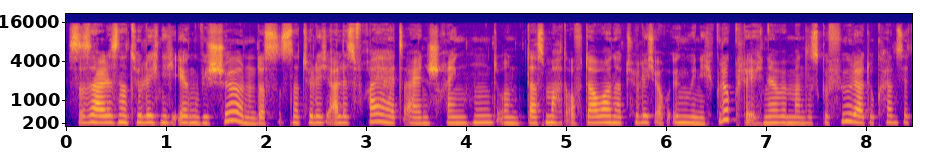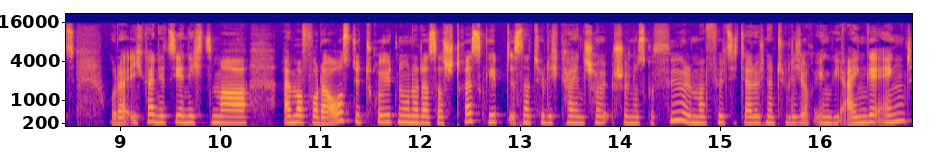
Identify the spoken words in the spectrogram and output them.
es ist alles natürlich nicht irgendwie schön und das ist natürlich alles freiheitseinschränkend und das macht auf Dauer natürlich auch irgendwie nicht glücklich, ne? wenn man das Gefühl hat, du kannst jetzt oder ich kann jetzt hier nichts mal einmal vor der Haustür treten, ohne dass das Stress gibt, ist natürlich kein schönes Gefühl. Man fühlt sich dadurch natürlich auch irgendwie eingeengt,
